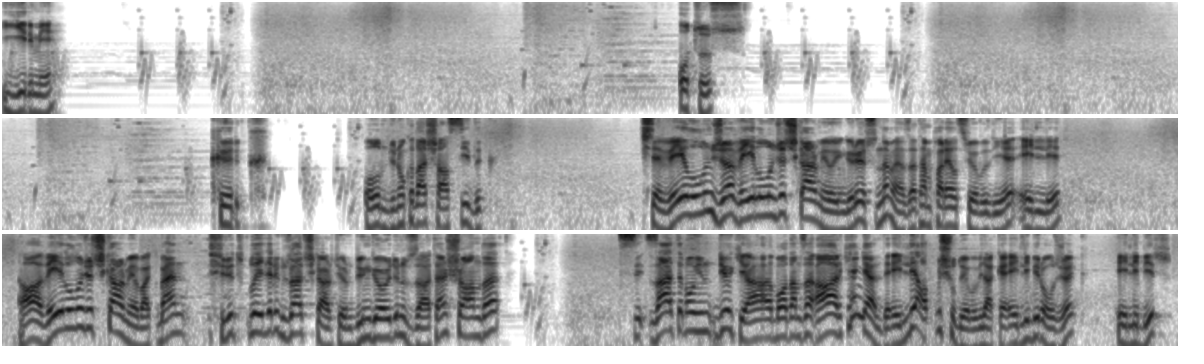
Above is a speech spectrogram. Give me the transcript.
20 30 40 Oğlum dün o kadar şanslıydık. İşte Veil olunca Veil olunca çıkarmıyor oyun görüyorsun değil mi? Zaten para atıyor bu diye 50. Aa Veil olunca çıkarmıyor bak ben free to play'leri güzel çıkartıyorum. Dün gördünüz zaten şu anda zaten oyun diyor ki ya bu adam zaten aa, erken geldi. 50 60 oluyor bu bir dakika 51 olacak. 51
